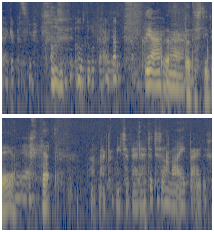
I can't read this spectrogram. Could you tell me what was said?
Ja, ik heb echt hier alles door elkaar. liggen. Ja, Ja, dat is het idee, ja. Ja. dat maakt ook niet zoveel uit. Het is allemaal eetbaar. Dus.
